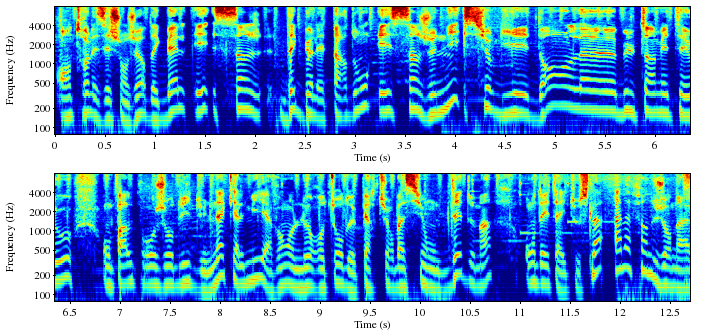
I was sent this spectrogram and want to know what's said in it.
entre les échangeurs d'Aigbel et Saint pardon, et Saint-Genis-sur-Guiers. Dans le bulletin météo, on parle pour aujourd'hui d'une accalmie avant le retour de perturbations dès demain. On détaille tout cela à la fin du journal.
